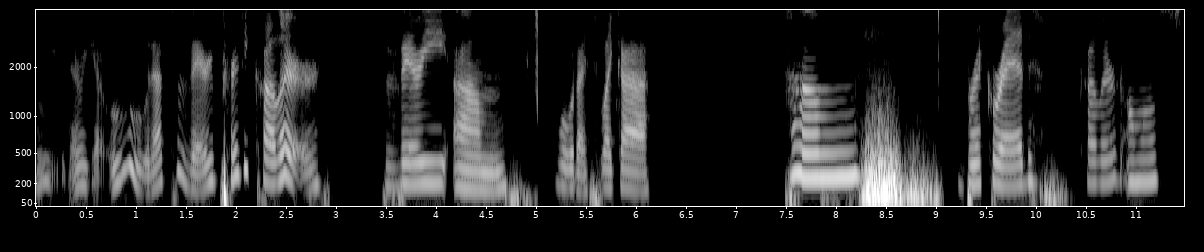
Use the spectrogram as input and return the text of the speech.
Ooh, there we go. Ooh, that's a very pretty color. It's a very um, what would I say, like a um brick red color almost.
